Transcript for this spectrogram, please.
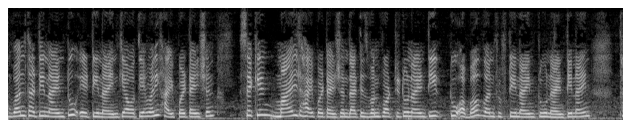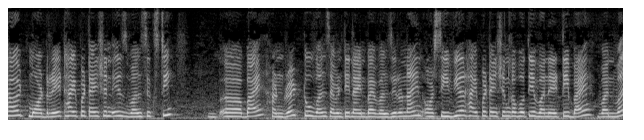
139 टू 89 क्या होती है हमारी? Hypertension second mild hypertension that is 140 to 90 to above 159 to 99 third moderate hypertension is 160 by hundred to one seventy nine by one zero nine और सीवियर हाइपर टेंशन कब होती है? One eighty by one one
